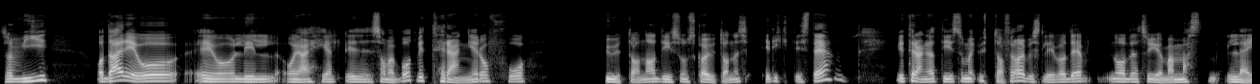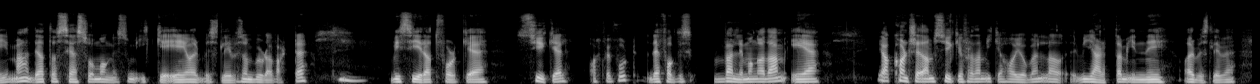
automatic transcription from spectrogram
så vi, og der er jo, er jo, Lill og jeg helt i samme båt, vi trenger å få utdanna de som skal utdannes, riktig sted. Vi trenger at de som er utafor arbeidslivet, og det er noe av det som gjør meg mest lei meg, det er at jeg ser så mange som ikke er i arbeidslivet, som burde ha vært det. Mm. Vi sier at folk er syke altfor fort. Det er faktisk veldig mange av dem er ja, kanskje er de syke fordi de ikke har jobben, hjelp dem inn i arbeidslivet.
